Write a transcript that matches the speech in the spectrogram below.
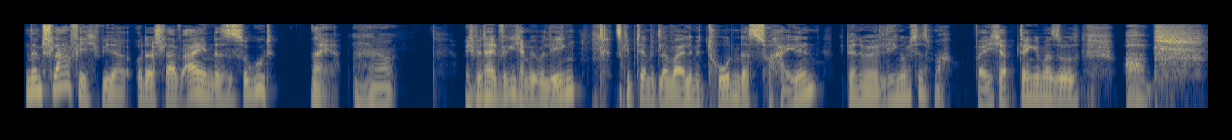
Und dann schlafe ich wieder oder schlafe ein. Das ist so gut. Naja. Ja. Ich bin halt wirklich am überlegen, es gibt ja mittlerweile Methoden, das zu heilen. Ich bin am überlegen, ob ich das mache. Weil ich hab, denke immer so, oh, pff,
